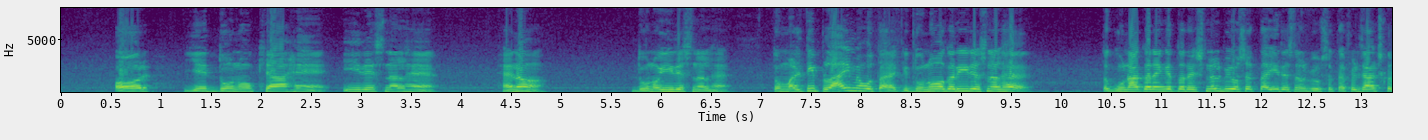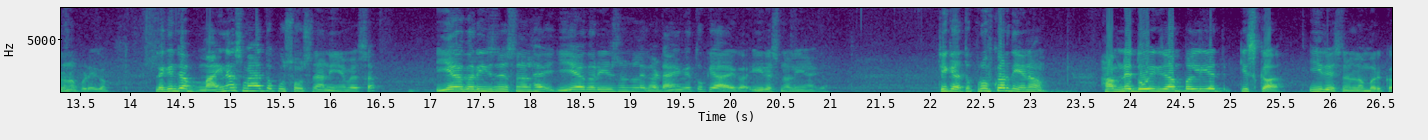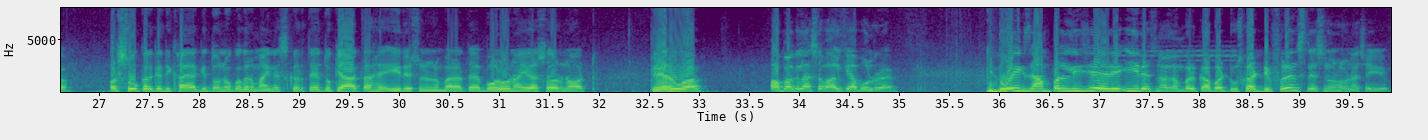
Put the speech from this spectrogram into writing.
और ये दोनों क्या हैं? इरेशनल हैं। है ना? दोनों इरेशनल हैं। तो मल्टीप्लाई में होता है कि दोनों अगर इरेशनल है तो गुना करेंगे तो रेशनल भी हो सकता है इरेशनल भी हो सकता है। फिर जाँच करना पड़ेगा। लेकिन जब माइनस में है तो कुछ सोचना नहीं है वैसा। ये अगर इरेशनल है, ये अगर इरेशनल है, घटाएँगे तो क्या आएगा? इरेशनल ही आएगा। ठीक है तो प्रूफ कर दिए ना? हमने दो एग्ज़ाम्पल लिए किसका? इरेशनल नंबर का। और शो करके दिखाया कि दोनों को अगर माइनस करते हैं तो क्या आता है? इरेशनल नंबर आता है। बोलो ना यस और नॉट क्लियर हुआ? अब अगला सवाल क्या बोल रहा है? कि दो एग्ज़ाम्पल लीजिए ई रेशनल नंबर का बट उसका डिफरेंस रेशनल होना चाहिए।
